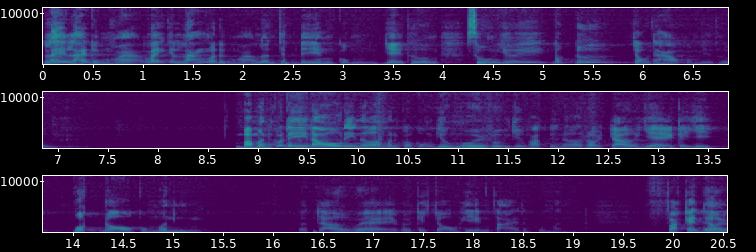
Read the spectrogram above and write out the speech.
lấy lại đựng hoa, lấy cái lẳng mà đựng hoa lên chánh điện cũng dễ thương. Xuống dưới bất cứ chỗ nào cũng dễ thương. Mà mình có đi đâu đi nữa, mình có cúng dường mười phương chư Phật đi nữa rồi trở về cái gì? Quốc độ của mình. Trở về với cái chỗ hiện tại đó của mình. Và cái đời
